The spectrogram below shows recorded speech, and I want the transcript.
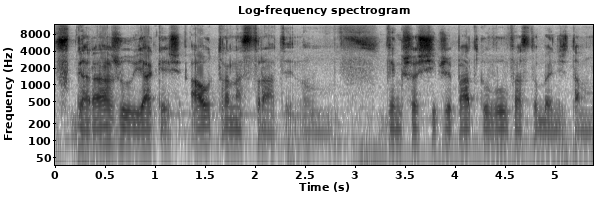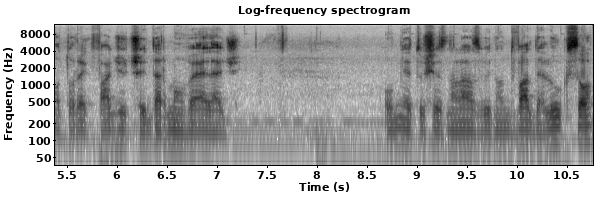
w garażu jakieś auta na straty. No, w większości przypadków u Was to będzie tam motorek Fadziu czy darmowe LG. U mnie tu się znalazły no, dwa Deluxo,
